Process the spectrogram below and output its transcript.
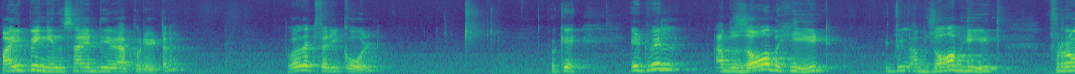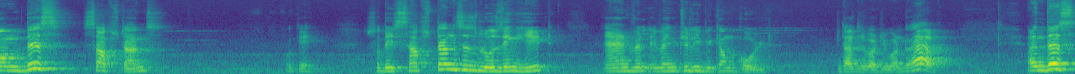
piping inside the evaporator because it's very cold okay it will absorb heat it will absorb heat from this substance okay so the substance is losing heat and will eventually become cold. That is what you want to have. And this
